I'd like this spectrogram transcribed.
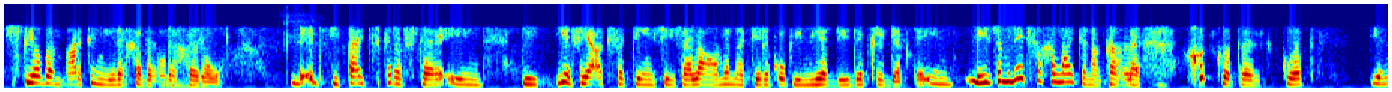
speel bemarking hier 'n geweldige rol die, die tydskrifte en die TV-advertensies, hulle hande natuurlik op die meer duurder produkte en mense moet net vergelyk en dan kan hulle goedkoper koop teen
